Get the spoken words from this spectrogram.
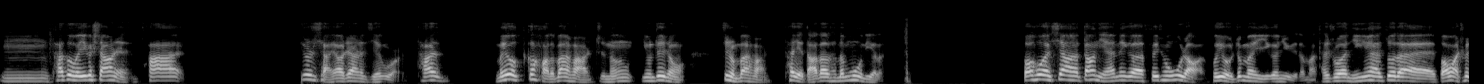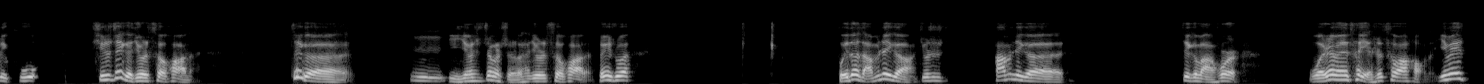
嗯，他作为一个商人，他就是想要这样的结果，他没有更好的办法，只能用这种这种办法，他也达到他的目的了。包括像当年那个《非诚勿扰》，不有这么一个女的嘛？她说宁愿坐在宝马车里哭，其实这个就是策划的，这个嗯已经是证实了，他就是策划的。所以说，回到咱们这个，就是他们这个这个晚会儿，我认为他也是策划好的，因为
